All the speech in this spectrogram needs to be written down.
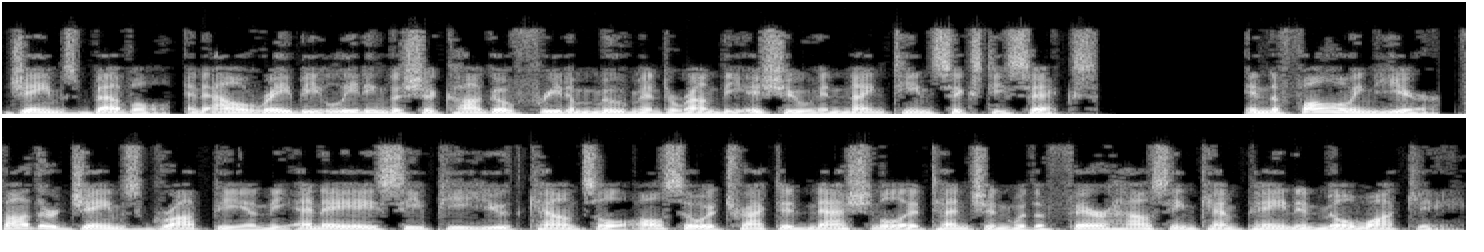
James Bevel, and Al Raby leading the Chicago Freedom Movement around the issue in 1966. In the following year, Father James Groppi and the NAACP Youth Council also attracted national attention with a fair housing campaign in Milwaukee.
